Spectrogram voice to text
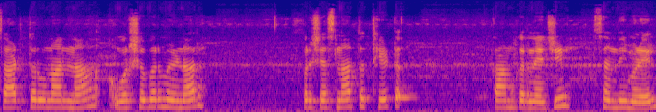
साठ तरुणांना वर्षभर मिळणार प्रशासनात थेट काम करण्याची संधी मिळेल.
